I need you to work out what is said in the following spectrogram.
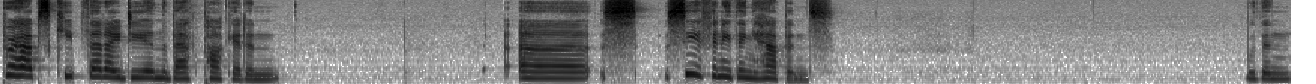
perhaps keep that idea in the back pocket and uh, s- see if anything happens within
